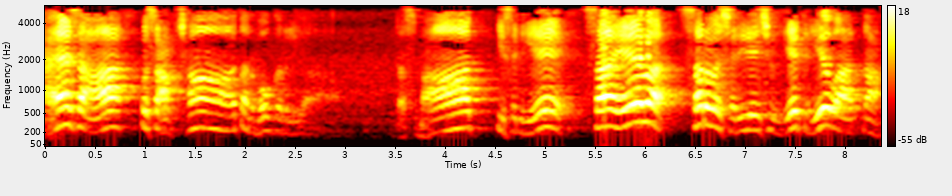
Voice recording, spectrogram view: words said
ऐसा वो साक्षात अनुभव कर लिया। तस्मात इसलिए स एव सर्व शरीर एक एव आत्मा।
